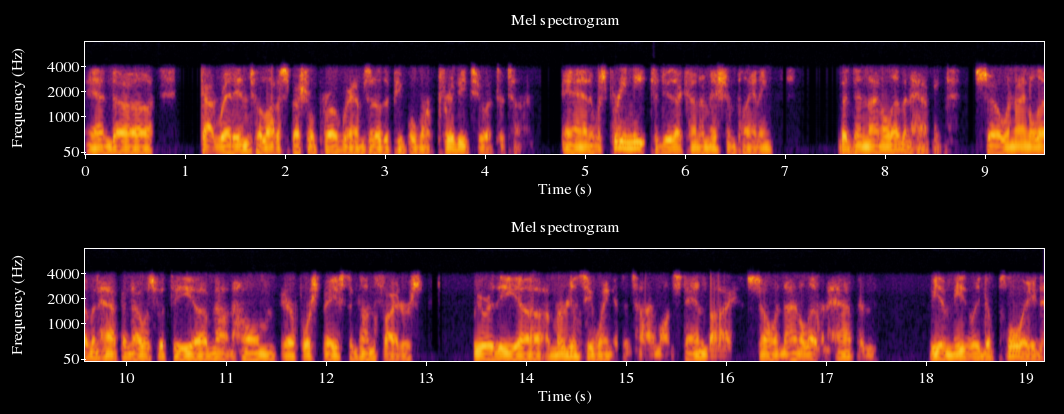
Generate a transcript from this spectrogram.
And uh, got read into a lot of special programs that other people weren't privy to at the time. And it was pretty neat to do that kind of mission planning. But then 9 11 happened. So when 9/11 happened, I was with the uh, Mountain Home Air Force Base, the gunfighters. We were the uh, emergency wing at the time on standby. So when 9/11 happened, we immediately deployed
